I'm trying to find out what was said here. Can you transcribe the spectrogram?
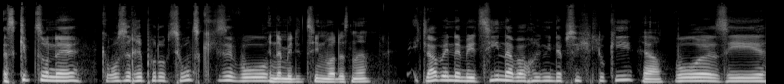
es gibt so eine große Reproduktionskrise, wo In der Medizin war das, ne? ich glaube in der Medizin, aber auch irgendwie in der Psychologie, Ja. wo sie,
